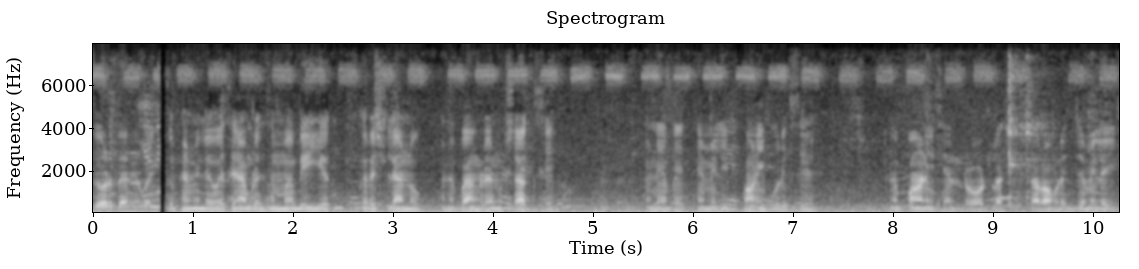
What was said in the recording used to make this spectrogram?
જોરદાર હે ભાઈ. તો ફેમિલી હવે છે ને આપણે જમવા બેહીએ. કરસલાનું અને બાંગડાનું શાક છે. અને ભાઈ ફેમિલી પાણીપુરી છે. અને પાણી છે અને રોટલા છે. ચાલો આપણે જમી લઈએ.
